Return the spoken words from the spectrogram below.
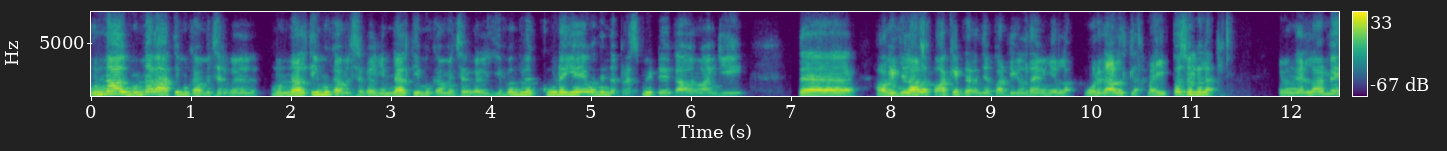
முன்னாள் முன்னாள் அதிமுக அமைச்சர்கள் முன்னாள் திமுக அமைச்சர்கள் இந்நாள் திமுக அமைச்சர்கள் இவங்களுக்கு கூடயே வந்து இந்த பிரஸ் மீட்டு கவர் வாங்கி இந்த அவங்களால பாக்கெட் நிறைஞ்ச பார்ட்டிகள் தான் இவங்க எல்லாம். ஒரு காலத்துல. நான் இப்ப சொல்லல. இவங்க எல்லாமே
